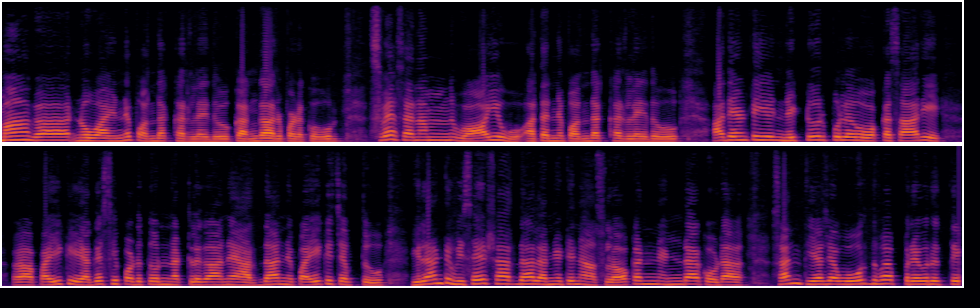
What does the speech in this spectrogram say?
మాగా నువ్వు ఆయన్ని పొందక్కర్లేదు కంగారు పడకు. శ్వసనం వాయువు అతన్ని పొందక్కర్లేదు. అదేంటి నిట్టూర్పులు ఒక్కసారి పైకి ఎగసి పడుతున్నట్లుగానే అర్థాన్ని పైకి చెప్తూ ఇలాంటి విశేషార్థాలన్నిటిని ఆ శ్లోకం నిండా కూడా సంత్యజ ఊర్ధ్వ ప్రవృత్తి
